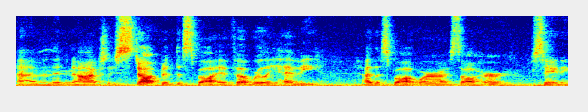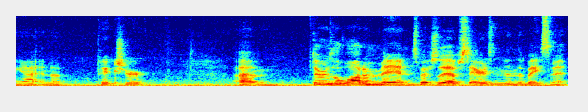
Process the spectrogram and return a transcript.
Um, and then I actually stopped at the spot. It felt really heavy at the spot where I saw her standing at in a picture. Um, there was a lot of men, especially upstairs and in the basement.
